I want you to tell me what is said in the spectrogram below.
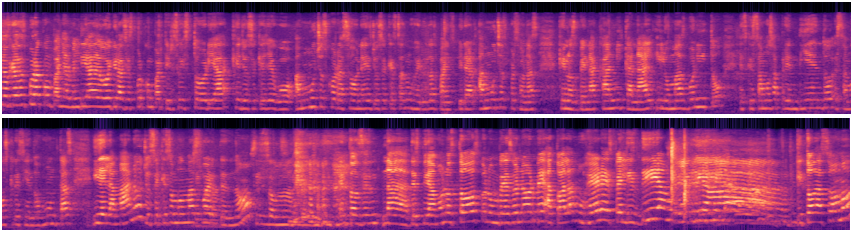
Muchas gracias por acompañarme el día de hoy, gracias por compartir su historia, que yo sé que llegó a muchos corazones, yo sé que estas mujeres las va a inspirar a muchas personas que nos ven acá en mi canal y lo más bonito es que estamos aprendiendo, estamos creciendo juntas y de la mano yo sé que somos más fuertes, ¿no? Sí, somos más fuertes. Entonces, nada, despidámonos todos con un beso enorme a todas las mujeres, ¡Feliz día, mujer! ¡Feliz día! Y todas somos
